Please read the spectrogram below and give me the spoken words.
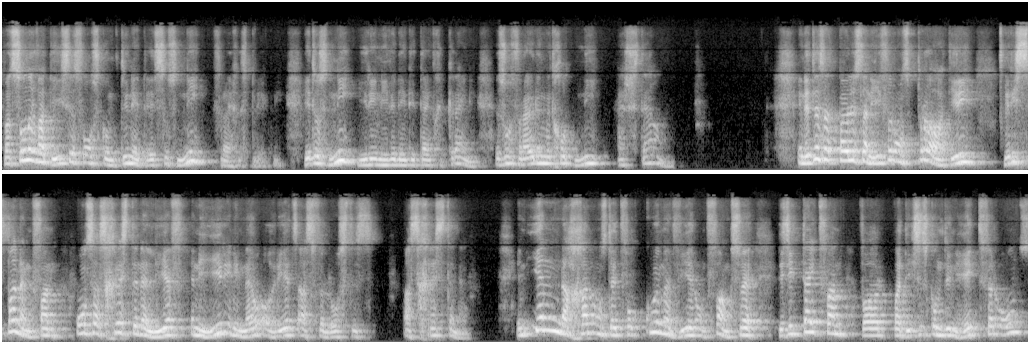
Want sonder wat Jesus vir ons kom doen het, het ons nie vrygespreek nie. Het ons nie hierdie nuwe identiteit gekry nie. Is ons verhouding met God nie herstel nie. En dit is wat Paulus dan hier vir ons praat, hierdie hierdie spanning van ons as Christene leef in die hier en die nou alreeds as verlosters as Christene. En eendag gaan ons dit volkome weer ontvang. So dis die tyd van waar wat Jesus kom doen het vir ons,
